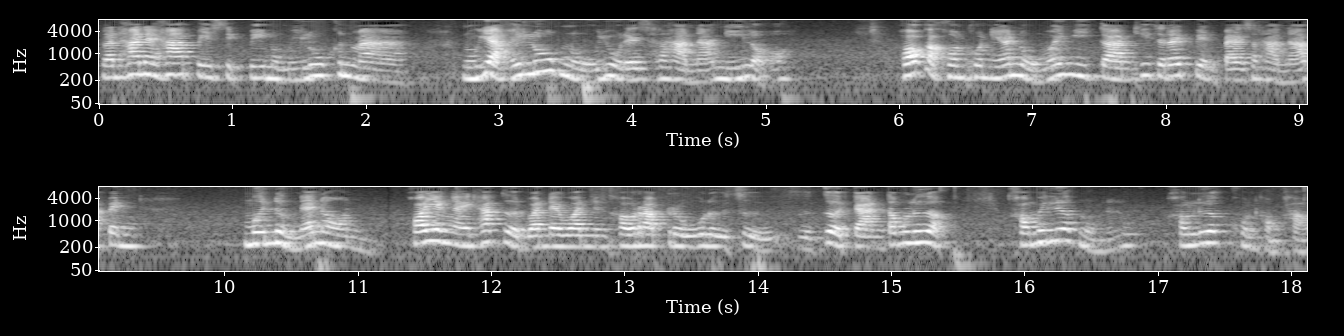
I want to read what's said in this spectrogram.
แล้วถ้าใน 5 ปี 10 ปีหนูมีลูกขึ้นมา หนูอยากให้ลูกหนูอยู่ในสถานะนี้หรอ เพราะกับคนคนนี้หนูไม่มีการที่จะได้เปลี่ยนแปลงสถานะเป็น มือหนึ่งแน่นอน เพราะยังไงถ้าเกิดวันใดวันหนึ่งเขารับรู้หรือสื่อหรือเกิดการต้องเลือก เขาไม่เลือกหนูนะลูกเขาเลือกคนของเขา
